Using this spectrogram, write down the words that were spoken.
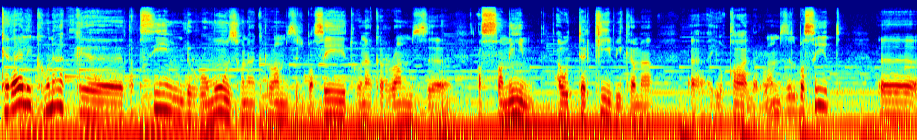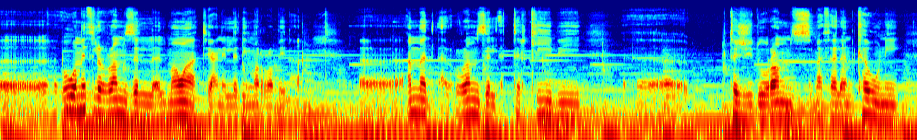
كذلك هناك آه، تقسيم للرموز. هناك الرمز البسيط هناك الرمز آه، الصميم أو التركيبي كما يقال. الرمز البسيط هو مثل الرمز الموات يعني الذي مر بنا. أما الرمز التركيبي تجد رمز مثلا كوني آه،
